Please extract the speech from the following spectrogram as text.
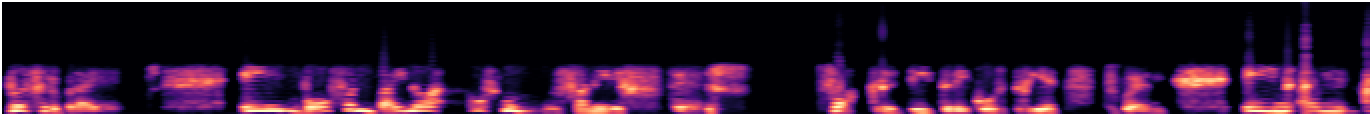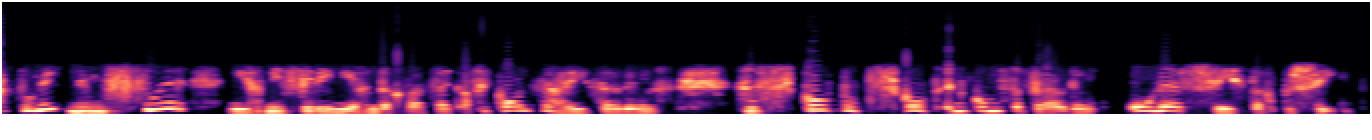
verbruikers en waarvan byna 11 miljoen van hierdie swak kredietrekord reeds toon. En um, ek wil net noem voor 1994 was Suid-Afrikaanse huishoudings se skuld tot skuld inkomste verhouding onder 60%.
